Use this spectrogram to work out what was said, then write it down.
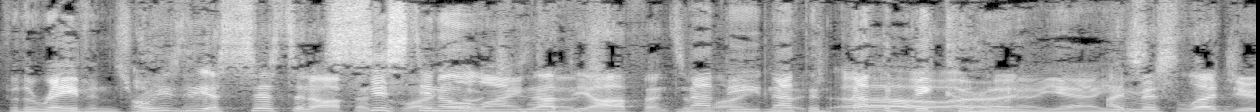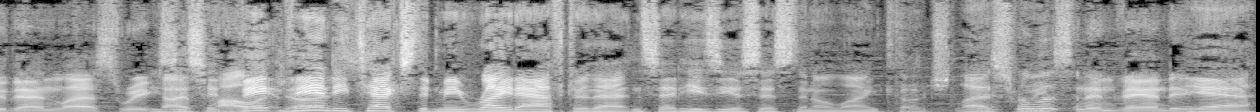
for the Ravens. Right oh, he's now. the assistant offensive assistant line coach. O-line He's not coach. the offensive not line the not coach. the not the big Oh, Kahuna. right. Yeah, I misled you then last week. I apologize. Va- Vandy texted me right after that and said he's the assistant O line coach Thanks last for week. listening, Vandy. Yeah.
